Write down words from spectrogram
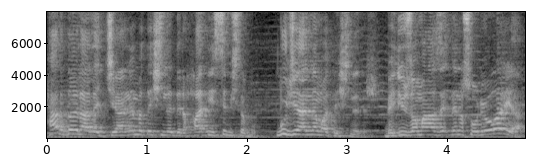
her dalalet cehennem ateşindedir. Hadisi işte bu. Bu cehennem ateşindedir. Bediüzzaman Hazretleri'ne soruyorlar ya,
